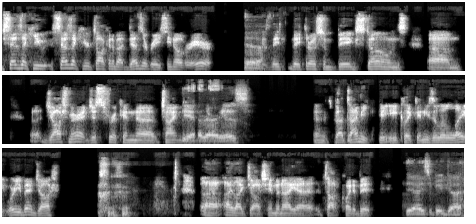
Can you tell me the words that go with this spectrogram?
sounds like you sounds like you're talking about desert racing over here. Yeah, because they they throw some big stones. Um, uh, Josh Merritt just freaking uh, chimed yeah, in. Yeah, there he is. And it's about time he he clicked in. He's a little late. Where you been, Josh? uh, I like Josh. Him and I uh, talk quite a bit. Yeah, he's a big guy.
